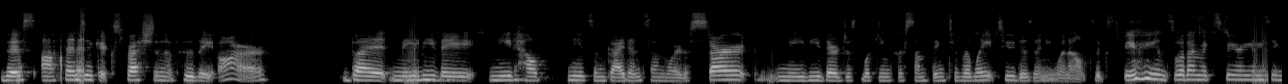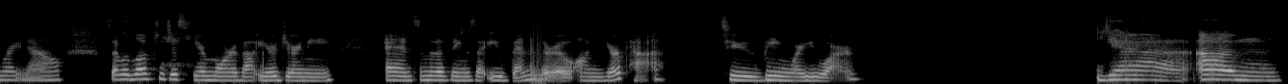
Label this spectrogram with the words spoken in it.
this authentic expression of who they are but maybe they need help need some guidance on where to start. Maybe they're just looking for something to relate to. Does anyone else experience what i'm experiencing right now? So i would love to just hear more about your journey and some of the things that you've been through on your path to being where you are. Yeah um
